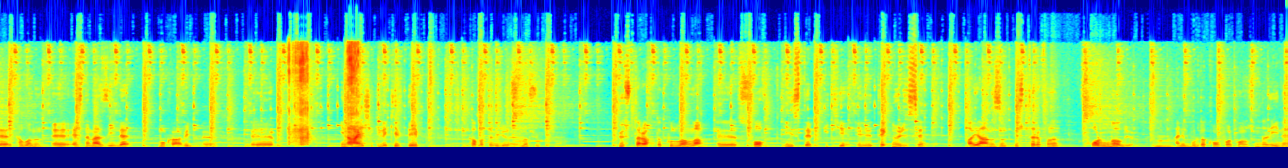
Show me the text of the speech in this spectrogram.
e, tabanın e, esnemezliğiyle mukabil. Evet. E, yine aynı şekilde kilitleyip kapatabiliyorsunuz. Çok güzel. Üst tarafta kullanılan e, Soft Instep 2 e, teknolojisi ayağınızın üst tarafının formunu alıyor. Hani burada konfor konusunda da yine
